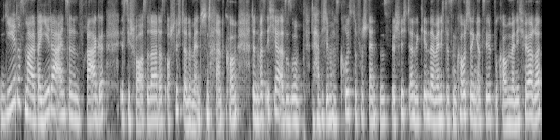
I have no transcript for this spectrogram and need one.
jedes Mal bei jeder einzelnen Frage ist die Chance da, dass auch schüchterne Menschen drankommen. Denn was ich ja, also so, da habe ich immer das größte Verständnis für schüchterne Kinder, wenn ich das im Coaching erzählt bekomme, wenn ich höre,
